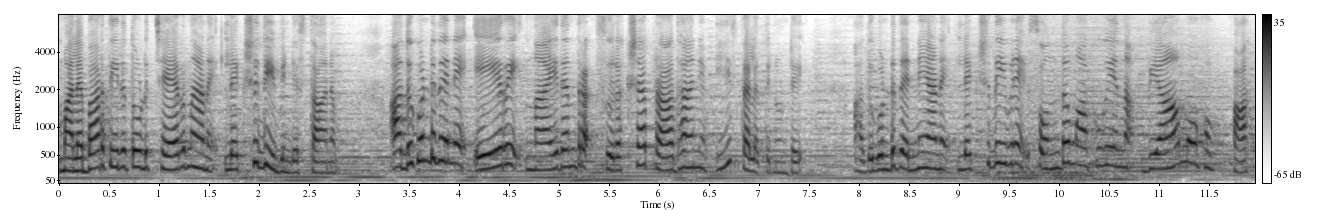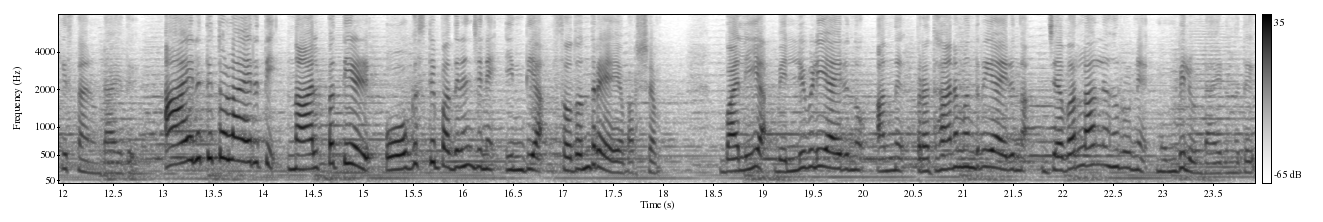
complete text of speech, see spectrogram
മലബാർ തീരത്തോട് ചേർന്നാണ് ലക്ഷദ്വീപിന്റെ സ്ഥാനം. അതുകൊണ്ട് തന്നെ ഏറെ നയതന്ത്ര സുരക്ഷാ പ്രാധാന്യം ഈ സ്ഥലത്തിനുണ്ട്. അതുകൊണ്ട് തന്നെയാണ് ലക്ഷദ്വീപിനെ സ്വന്തമാക്കുകയെന്ന വ്യാമോഹം പാകിസ്ഥാനുണ്ടായത്. ആയിരത്തി തൊള്ളായിരത്തി നാൽപ്പത്തിയേഴ് ഓഗസ്റ്റ് പതിനഞ്ചിന് ഇന്ത്യ സ്വതന്ത്രയായ വർഷം. വലിയ വെല്ലുവിളിയായിരുന്നു അന്ന് പ്രധാനമന്ത്രിയായിരുന്ന ജവഹർലാൽ നെഹ്റുവിന് മുമ്പിലുണ്ടായിരുന്നത്.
